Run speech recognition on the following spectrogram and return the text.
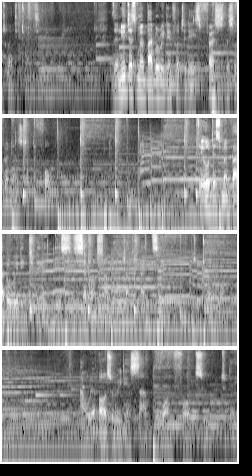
2020. The New Testament Bible reading for today is 1 Thessalonians chapter 4. The Old Testament Bible reading today is 2 Samuel chapter 19 to 21. And we're also reading Psalm 142 today.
